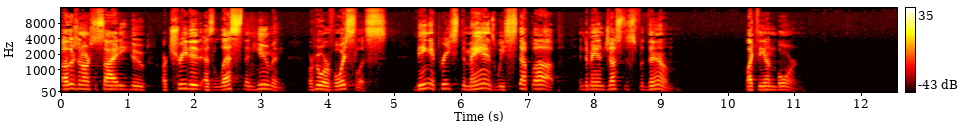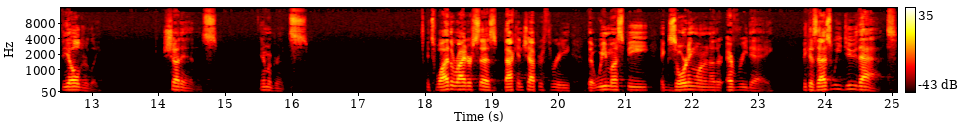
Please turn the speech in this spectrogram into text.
Others in our society who are treated as less than human or who are voiceless. Being a priest demands we step up and demand justice for them, like the unborn, the elderly, shut ins, immigrants. It's why the writer says back in chapter 3 that we must be exhorting one another every day. Because as we do that,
